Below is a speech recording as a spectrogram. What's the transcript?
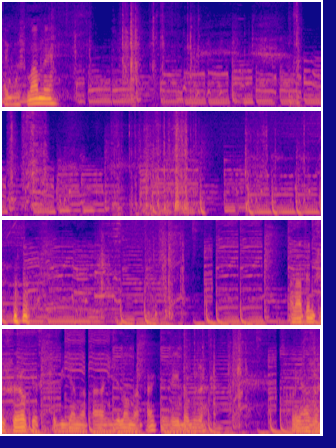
Tak już mamy. A na ten przyszły rok jest przewidziana ta zielona, tak? Jeżeli dobrze kojarzę.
